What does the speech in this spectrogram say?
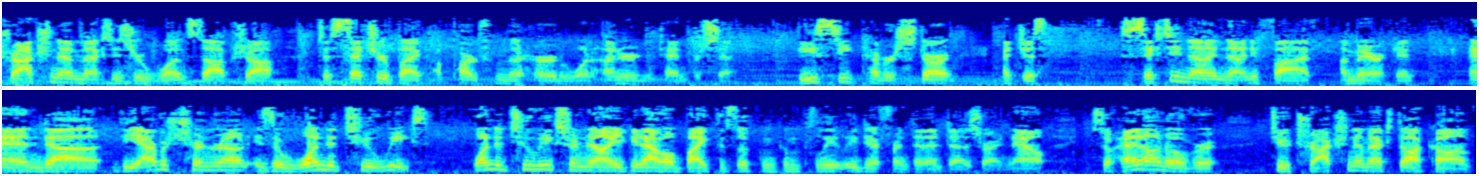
Traction MX is your one-stop shop to set your bike apart from the herd 110%. These seat covers start at just $69.95 American, and uh, the average turnaround is a one to two weeks. One to two weeks from now, you could have a bike that's looking completely different than it does right now. So head on over to tractionmx.com,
